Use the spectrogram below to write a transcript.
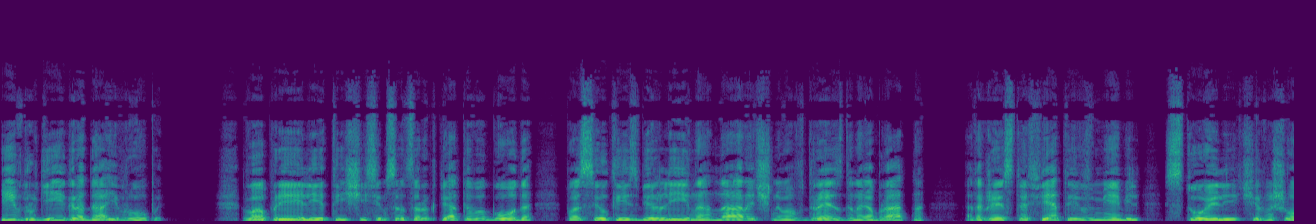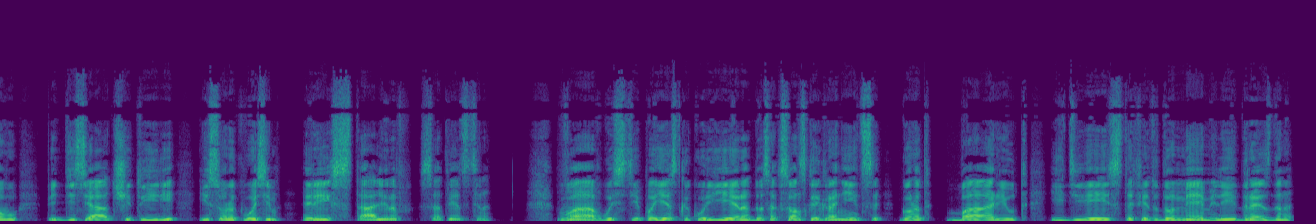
и в другие города Европы. В апреле 1745 года посылка из Берлина, Нарочного в Дрезден и обратно, а также эстафеты в мебель стоили Чернышову 54 и 48 рейхсталлеров, соответственно. В августе поездка курьера до саксонской границы, город Барют, и две эстафеты до Мемеля и Дрездена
